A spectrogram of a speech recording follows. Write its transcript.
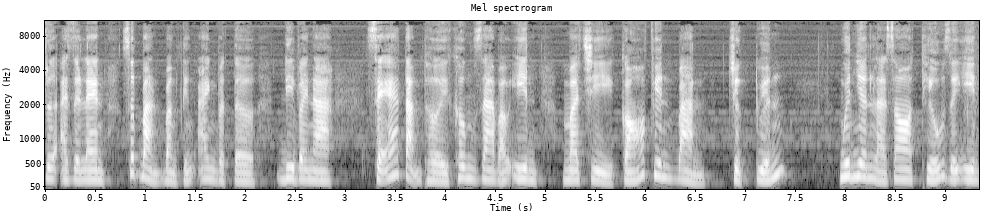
The Ireland xuất bản bằng tiếng Anh và tờ Divina sẽ tạm thời không ra báo in mà chỉ có phiên bản trực tuyến. Nguyên nhân là do thiếu giấy in.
